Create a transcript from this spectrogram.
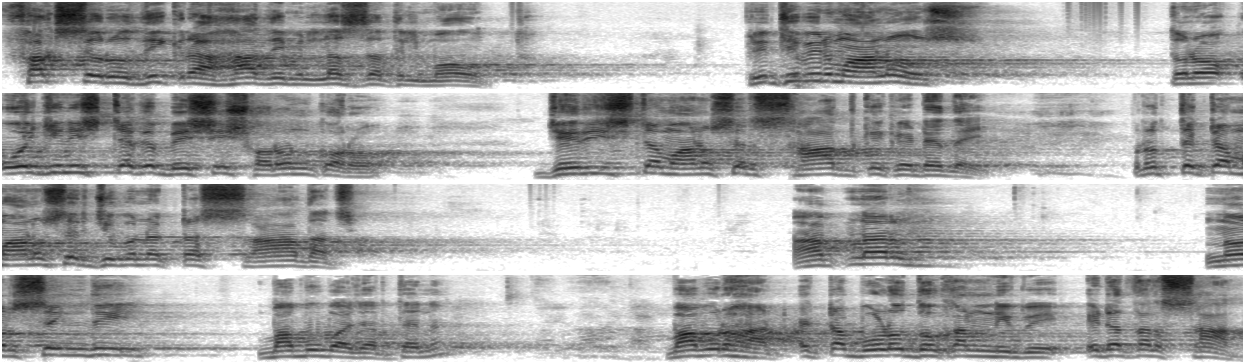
ফাক্সের অধিকরা হাদিম লজ্জাতিল মত পৃথিবীর মানুষ, তোমরা ওই জিনিসটাকে বেশি স্মরণ করো, যে জিনিসটা মানুষের স্বাদকে কেটে দেয়। প্রত্যেকটা মানুষের জীবনে একটা স্বাদ আছে। আপনার নরসিংদী বাবু বাজার তাই না? বাবুরহাট, একটা বড় দোকান নিবে, এটা তার স্বাদ।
